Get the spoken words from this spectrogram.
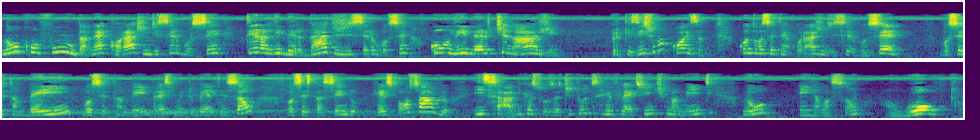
Não confunda, né? Coragem de ser você, ter a liberdade de ser você com libertinagem. Porque existe uma coisa, quando você tem a coragem de ser você, você também, você também, preste muito bem atenção, você está sendo responsável e sabe que as suas atitudes refletem intimamente no em relação ao outro.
